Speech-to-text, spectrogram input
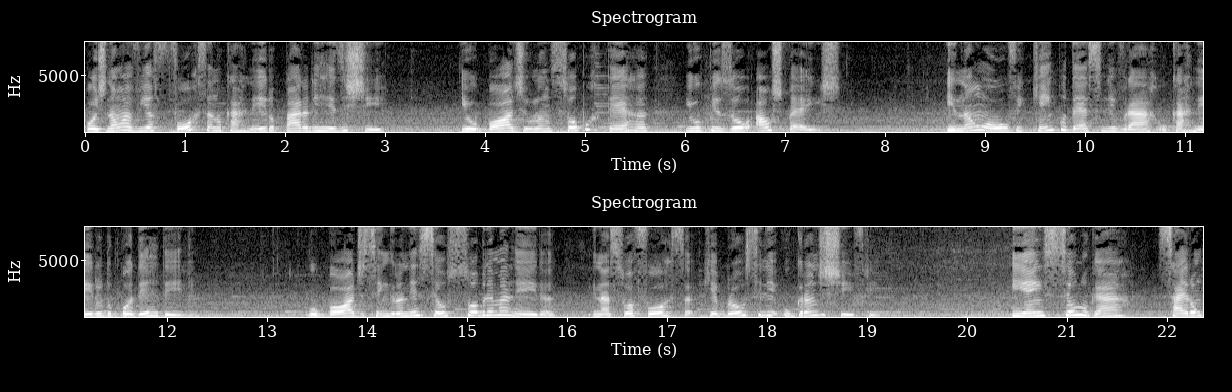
pois não havia força no carneiro para lhe resistir. E o bode o lançou por terra e o pisou aos pés. E não houve quem pudesse livrar o carneiro do poder dele. O bode se engrandeceu sobremaneira e na sua força quebrou-se-lhe o grande chifre. E em seu lugar saíram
